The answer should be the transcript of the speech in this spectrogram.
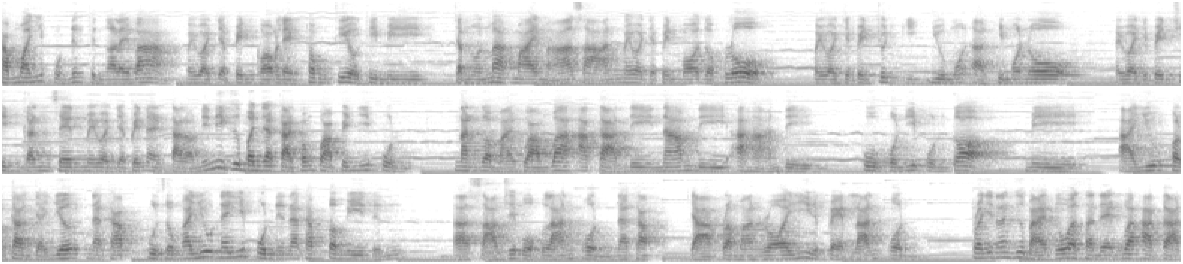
คำว่าญี่ปุ่นนึกถึงอะไรบ้าง ไม่ว่าจะเป็นของแหล่งท่องเที่ยวที่มีจำนวนมากมายมหาศาลไม่ว่าจะเป็นมอดกโลก ไม่ว่าจะเป็นชุดกิยูโมอ่ากิโมโนไม่ว่าจะเป็นชินกันเซ็นไม่ว่าจะเป็นอะไรต่างเหล่านี้นี่คือบรรยากาศของความเป็นญี่ปุ่น นั่นก็หมายความว่าอากาศดีน้ำดีอาหารดี ผู้คนญี่ปุ่นก็มีอายุค่อนข้างจะเยอะนะครับ ผู้สูงอายุในญี่ปุ่นเนี่ยนะครับก็มีถึง 36 ล้านคนนะครับจากประมาณ 128 ล้านคน เพราะฉะนั้นคือหมายก็ว่าแสดงว่าอากาศ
